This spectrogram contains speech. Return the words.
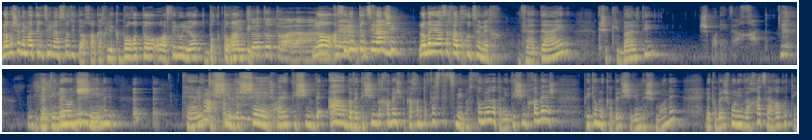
לא משנה מה תרצי לעשות איתו אחר כך, לקבור אותו, או אפילו להיות דוקטורנטית. לתלות אותו על ה... לא, זה- אפילו אם תרצי כן. להמשיך, לא מעניין אף אחד חוץ ממך. ועדיין, כשקיבלתי 81 בדיני עונשין, כי היה לי 96, והיה לי 94 ו-95, וככה אני תופסת את עצמי. מה זאת אומרת? אני 95. פתאום לקבל 78? לקבל 81 זה הרג אותי.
